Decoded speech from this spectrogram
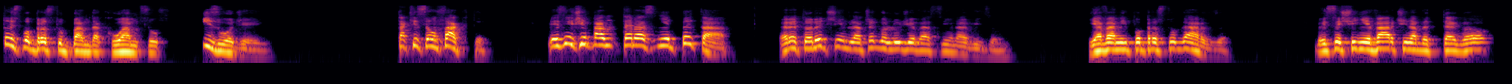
to jest po prostu banda kłamców i złodziei. Takie są fakty. Więc niech się pan teraz nie pyta retorycznie, dlaczego ludzie was nienawidzą. Ja wami po prostu gardzę, bo jesteście niewarci nawet tego,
